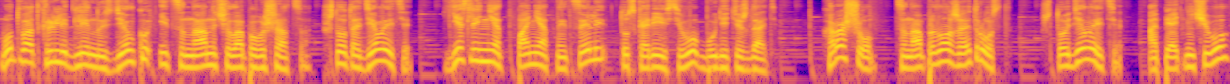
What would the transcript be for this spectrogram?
вот вы открыли длинную сделку и цена начала повышаться. Что-то делаете? Если нет понятной цели, то скорее всего будете ждать. Хорошо, цена продолжает рост. Что делаете? Опять ничего?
